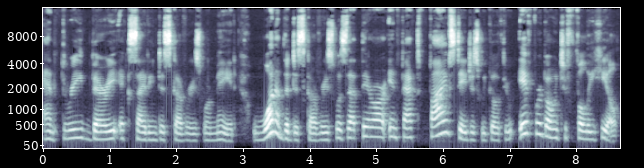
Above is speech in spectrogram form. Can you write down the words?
And three very exciting discoveries were made. One of the discoveries was that there are, in fact, five stages we go through if we're going to fully heal.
